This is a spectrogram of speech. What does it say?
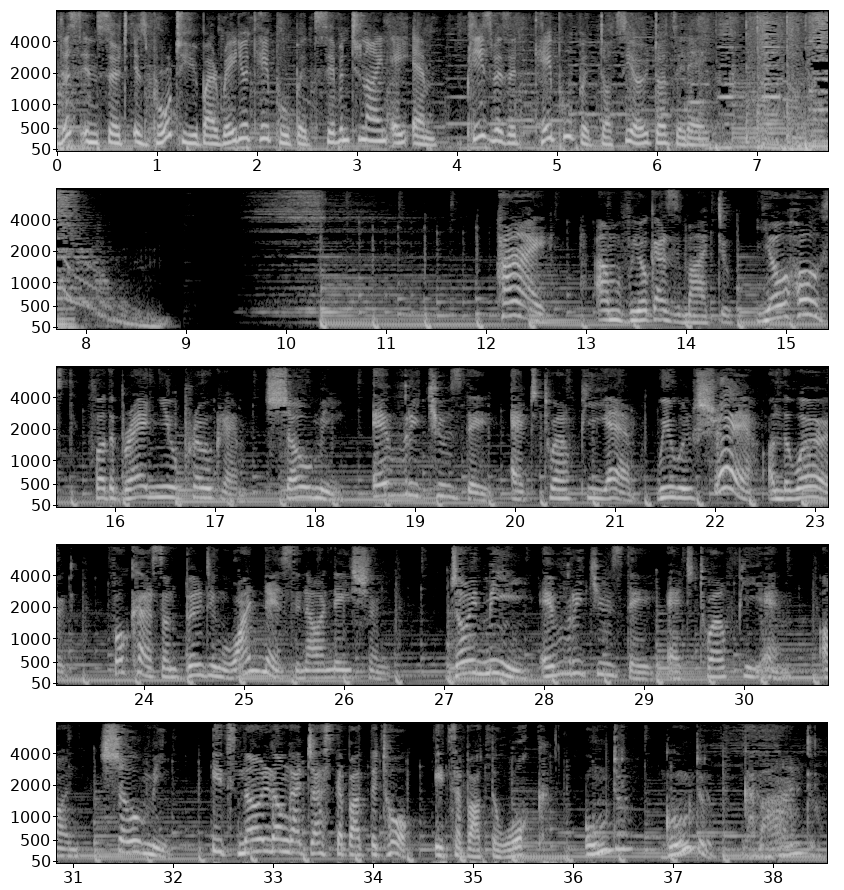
This insert is brought to you by Radio K Pulpit 7 to 9 a.m. Please visit kpulpit.co.za. Hi, I'm Vuyokazi Matu, your host for the brand new program, Show Me. Every Tuesday at 12 p.m., we will share on the Word, focus on building oneness in our nation Join me every Tuesday at 12 p.m. on Show Me. It's no longer just about the talk, it's about the walk. Umdu, gumdu, gabandu.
